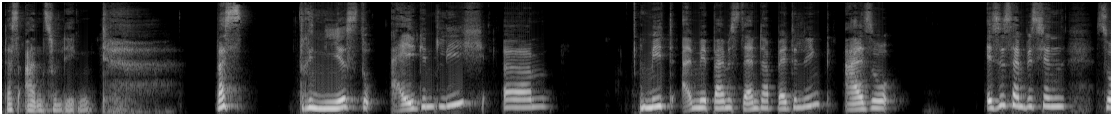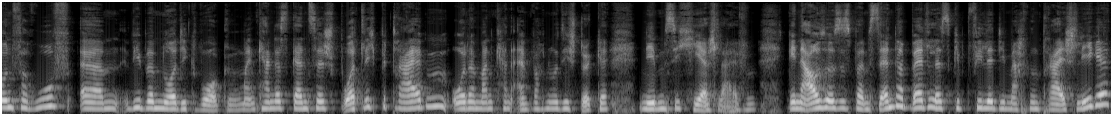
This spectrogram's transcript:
das anzulegen. Was trainierst du eigentlich ähm, mit, mit beim Stand-Up Battling? Also es ist ein bisschen so ein Verruf ähm, wie beim Nordic Walken. Man kann das Ganze sportlich betreiben oder man kann einfach nur die Stöcke neben sich herschleifen. Genauso ist es beim Stand-Up Battle. Es gibt viele, die machen drei Schläge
